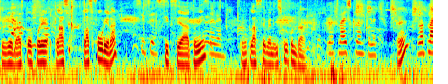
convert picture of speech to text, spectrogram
সূর্য দাস তো পরে ক্লাস ক্লাস ফোরে না? সিক্সে আর তুমি? তুমি ক্লাস সেভেন স্কুল কোনটা? রত্না স্কুল কলেজ হ্যাঁ? রত্না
